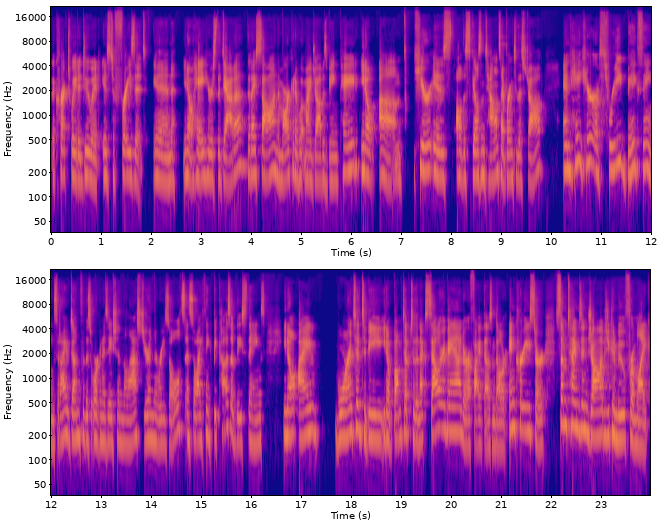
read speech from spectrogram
the correct way to do it is to phrase it in, you know, hey, here's the data that I saw in the market of what my job is being paid. You know, um, here is all the skills and talents I bring to this job. And hey, here are three big things that I have done for this organization in the last year and the results. And so I think because of these things, you know, I warranted to be you know bumped up to the next salary band or a $5000 increase. Or sometimes in jobs you can move from like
